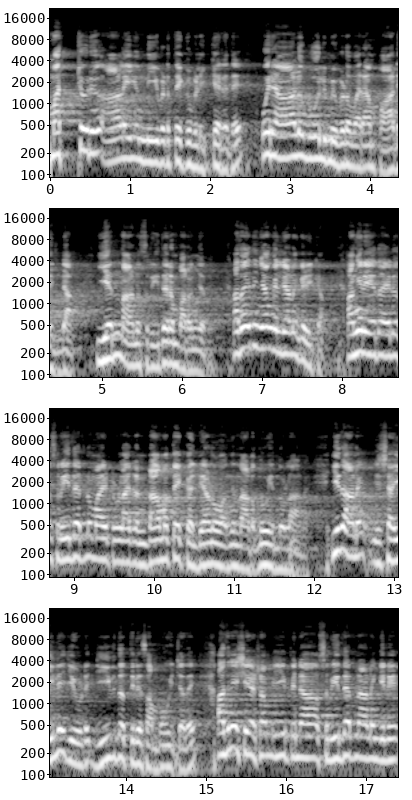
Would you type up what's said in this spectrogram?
മറ്റൊരു ആളെയും നീ ഇവിടത്തേക്ക് വിളിക്കരുത്. ഒരാൾ പോലും ഇവിടെ വരാൻ പാടില്ല. എന്നാണ് ശ്രീധരൻ പറഞ്ഞത്. അതായത് ഞാൻ കല്യാണം കഴിക്കാം. അങ്ങനെ ഏതായാലും ശ്രീധരനുമായിട്ടുള്ള രണ്ടാമത്തെ കല്യാണവും അങ്ങ് നടന്നു എന്നുള്ളതാണ്. ഇതാണ് ശൈലജയുടെ ജീവിതത്തിൽ സംഭവിച്ചത്. അതിനുശേഷം ഈ പിന്നെ ശ്രീധരനാണെങ്കിൽ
